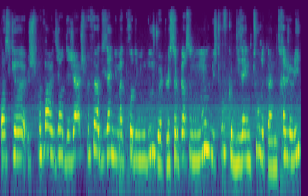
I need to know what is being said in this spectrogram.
parce que je préfère le dire déjà, je préfère le design du Mac Pro 2012, je dois être la seule personne au monde, mais je trouve que le design tour est quand même très joli,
